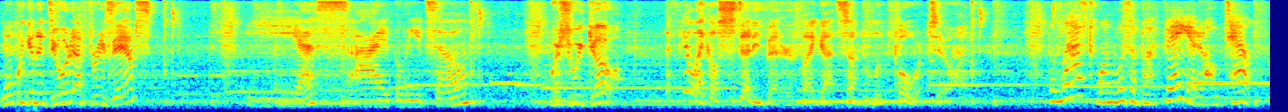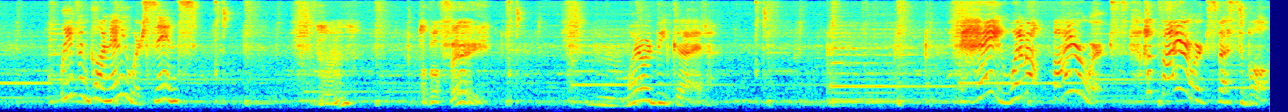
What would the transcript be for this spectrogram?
Weren't we gonna do it after exams? Yes, I believe so. Where should we go? I feel like I'll study better if I got something to look forward to. The last one was a buffet at a hotel. We haven't gone anywhere since. Hmm? A buffet? Hmm, where would be good? Hey, what about fireworks? A fireworks festival!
